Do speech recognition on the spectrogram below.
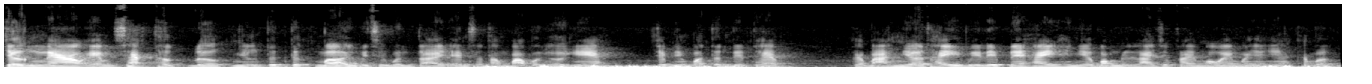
Chừng nào em xác thực được những tin tức mới về sư minh tệ em sẽ thông báo với người nghe trong những bản tin tiếp theo. Các bạn nhớ thấy video clip này hay, hãy nhớ bấm like, subscribe hộ em cả nhà nhé. Cảm ơn.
